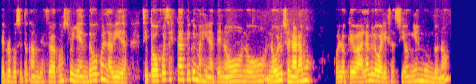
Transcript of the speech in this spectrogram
El propósito cambia, se va construyendo con la vida. Si todo fuese estático, imagínate, no, no, no evolucionáramos con lo que va la globalización y el mundo, ¿no?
